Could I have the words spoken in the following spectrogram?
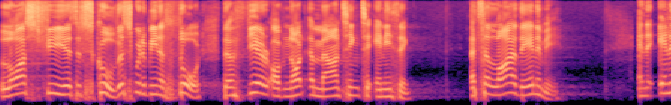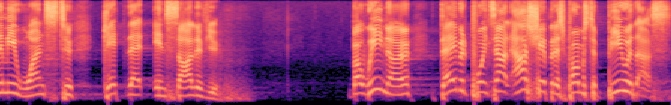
last few years at school, this would have been a thought the fear of not amounting to anything. It's a lie of the enemy. And the enemy wants to get that inside of you. But we know, David points out, our shepherd has promised to be with us,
